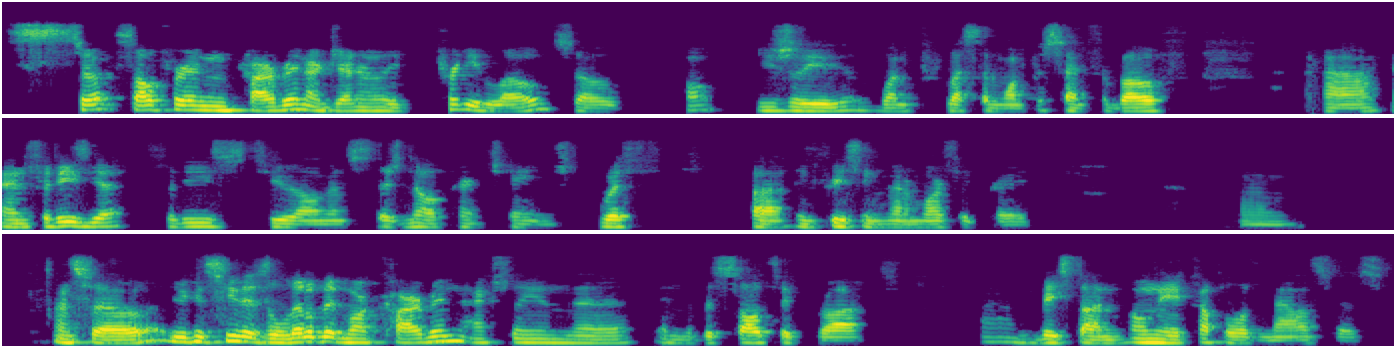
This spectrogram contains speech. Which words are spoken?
so sulfur and carbon are generally pretty low, so well, usually one less than 1% for both. Uh, and for these, for these two elements, there's no apparent change with uh, increasing metamorphic grade. Um, and so you can see there's a little bit more carbon actually in the in the basaltic rocks um, based on only a couple of analyses.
